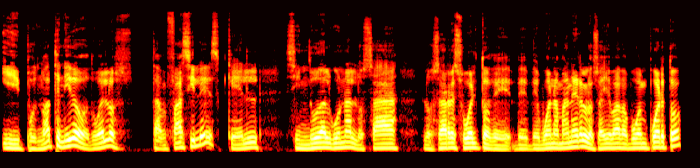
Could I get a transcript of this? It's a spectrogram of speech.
y pues no ha tenido duelos tan fáciles que él sin duda alguna los ha, los ha resuelto de, de, buena manera, los ha llevado a buen puerto,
